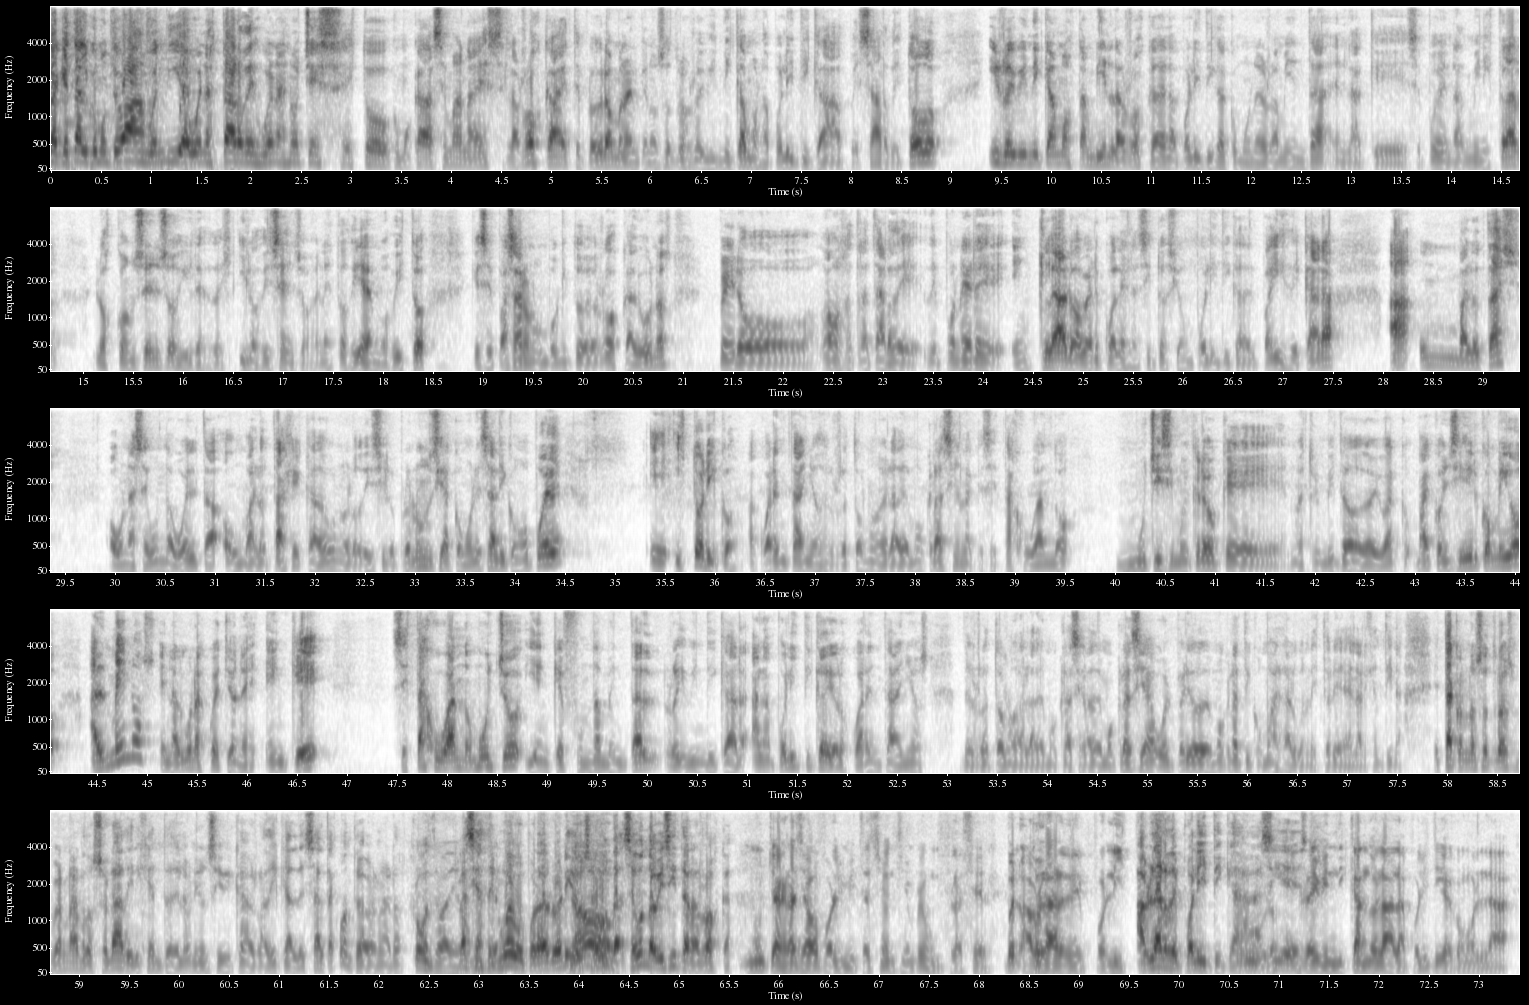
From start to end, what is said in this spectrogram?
Hola, ¿qué tal? ¿Cómo te va? Buen día, buenas tardes, buenas noches. Esto, como cada semana, es La Rosca, este programa en el que nosotros reivindicamos la política a pesar de todo y reivindicamos también la rosca de la política como una herramienta en la que se pueden administrar los consensos y, los disensos. En estos días hemos visto que se pasaron un poquito de rosca algunos, pero vamos a tratar de, de poner eh, en claro a ver cuál es la situación política del país de cara a un balotaje o una segunda vuelta o un balotaje, cada uno lo dice y lo pronuncia como le sale y como puede, eh, histórico a 40 años del retorno de la democracia en la que se está jugando muchísimo. Y creo que nuestro invitado de hoy va, va a coincidir conmigo, al menos en algunas cuestiones, en que se está jugando mucho y en qué es fundamental reivindicar a la política y a los 40 años del retorno de la democracia. La democracia o el periodo democrático más largo en la historia de la Argentina. Está con nosotros Bernardo Solá, dirigente de la Unión Cívica Radical de Salta. ¿Cómo te va, Bernardo? ¿Cómo te va, Diego? Gracias de nuevo por haber venido. Segunda, visita a La Rosca. Muchas gracias a vos por la invitación. Siempre es un placer bueno, hablar de política. Hablar de política, así es. Reivindicándola, la política como la,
